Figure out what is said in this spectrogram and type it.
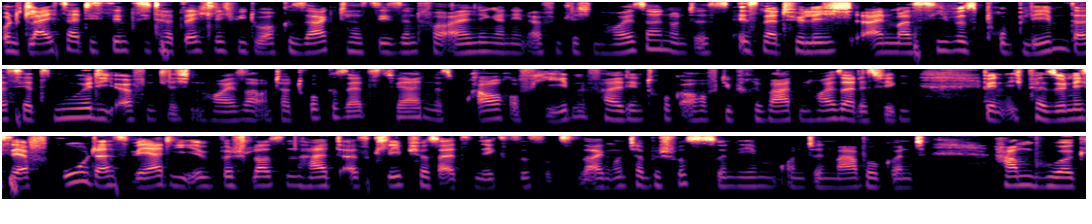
Und gleichzeitig sind sie tatsächlich, wie du auch gesagt hast, sie sind vor allen Dingen an den öffentlichen Häusern. Und es ist natürlich ein massives Problem, dass jetzt nur die öffentlichen Häuser unter Druck gesetzt werden. Es braucht auf jeden Fall den Druck auch auf die privaten Häuser. Deswegen bin ich persönlich sehr froh, dass Verdi beschlossen hat, als Klepios als nächstes sozusagen unter Beschuss zu nehmen und in Marburg und Hamburg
